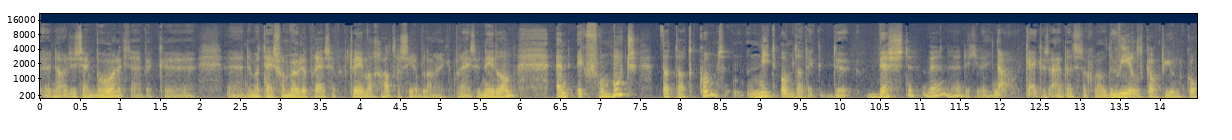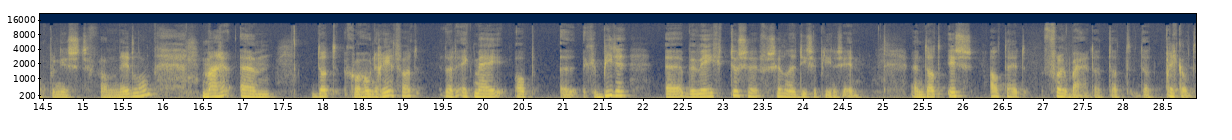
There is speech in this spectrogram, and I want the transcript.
eh, nou, die zijn behoorlijk. Daar heb ik, eh, de Matthijs van Meulenprijs heb ik tweemaal gehad. Dat is een zeer belangrijke prijs in Nederland. En ik vermoed dat dat komt niet omdat ik de beste ben. Hè, dat je denkt, nou, kijk eens aan, dat is toch wel de wereldkampioen componist van Nederland. Maar um, dat gehonoreerd wordt dat ik mij op gebieden uh, beweegt tussen verschillende disciplines in. En dat is altijd vruchtbaar. Dat, dat, dat prikkelt.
